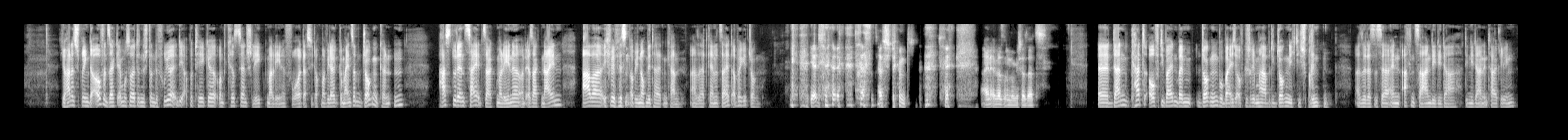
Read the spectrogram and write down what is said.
Johannes springt auf und sagt, er muss heute eine Stunde früher in die Apotheke und Christian schlägt Marlene vor, dass sie doch mal wieder gemeinsam joggen könnten. Hast du denn Zeit? sagt Marlene und er sagt nein, aber ich will wissen, ob ich noch mithalten kann. Also er hat keine Zeit, aber er geht joggen. Ja, das, das stimmt. Ein etwas unlogischer Satz. Äh, dann Cut auf die beiden beim Joggen, wobei ich aufgeschrieben habe, die joggen nicht, die sprinten. Also das ist ja ein Affenzahn, den die da, den die da an den Tag legen.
